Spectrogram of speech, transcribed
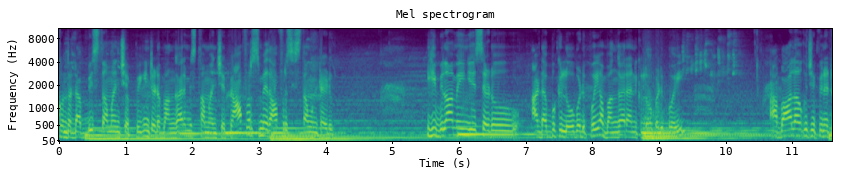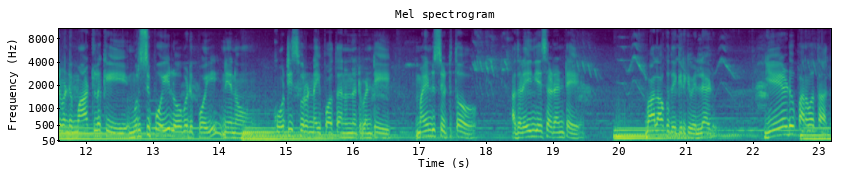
కొంత డబ్బు ఇస్తామని చెప్పి ఇంటి బంగారం ఇస్తామని చెప్పి ఆఫర్స్ మీద ఆఫర్స్ ఇస్తూ ఉంటాడు. ఈ బిలాం ఏం చేశాడు? ఆ డబ్బుకి లోబడిపోయి ఆ బంగారానికి లోబడిపోయి ఆ బాలాకు చెప్పినటువంటి మాటలకి మురిసిపోయి లోబడిపోయి నేను కోటీశ్వరుడిని అయిపోతానన్నటువంటి మైండ్ సెట్తో అతడు ఏం చేశాడంటే బాలాకు దగ్గరికి వెళ్ళాడు. ఏడు పర్వతాలు.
